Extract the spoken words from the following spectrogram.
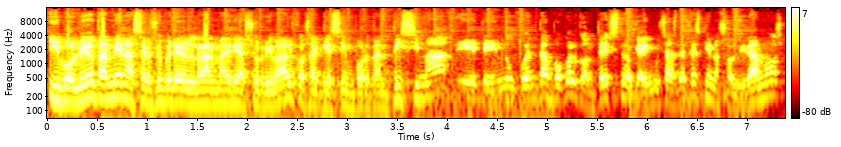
Y volvió también a ser superior el Real Madrid a su rival, cosa que es importantísima, eh, teniendo en cuenta un poco el contexto, que hay muchas veces que nos olvidamos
